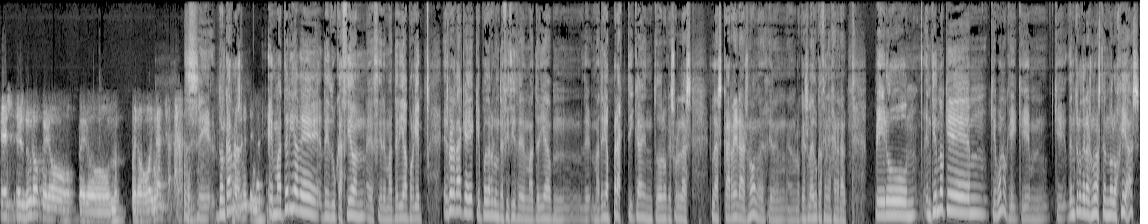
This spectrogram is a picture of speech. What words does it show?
Es, duro, pero, pero, pero engancha. Sí. Don Carlos, en materia de, educación, es decir, en materia, porque es verdad que, puede haber un déficit en materia mm, de materia práctica en todo lo que son las, las carreras, ¿no? Es decir, en lo que es la educación en general pero mm, entiendo que, mm, que bueno que, que, dentro de las nuevas tecnologías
